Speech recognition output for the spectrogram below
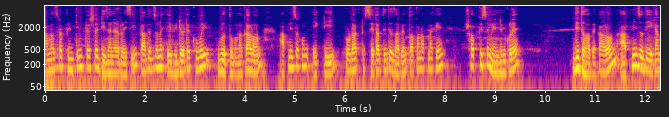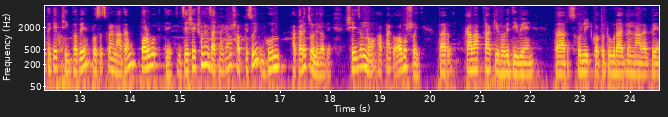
আমরা যারা প্রিন্টিং প্রেসের ডিজাইনার রয়েছি, তাদের জন্য এই ভিডিওটা খুবই গুরুত্বপূর্ণ। কারণ আপনি যখন একটি প্রোডাক্ট সেটআপ দিতে যাবেন, তখন আপনাকে সব কিছু মেনটেন করে দিতে হবে। কারণ আপনি যদি এখান থেকে ঠিকভাবে প্রসেস করে না দেন, পরবর্তীতে যে সেকশনে যাক না কেন সব কিছুই ভুল আকারে চলে যাবে। সেই জন্য আপনাকে অবশ্যই তার কালারটা কীভাবে দিবেন, তার সলিড কতটুকু রাখবেন, না রাখবেন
